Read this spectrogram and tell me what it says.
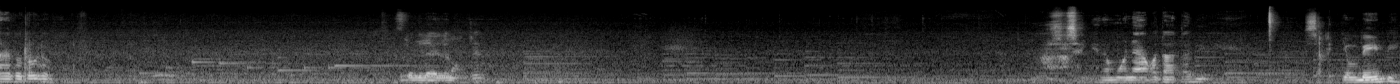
Pa natutulog. Nilalam ko dyan. Inyo na muna ako tatabi. Sakit yung baby.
